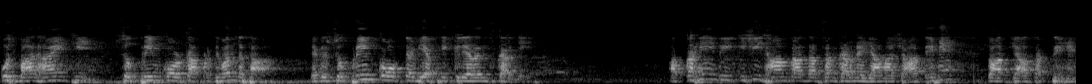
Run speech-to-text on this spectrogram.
कुछ बाधाएँ थी। सुप्रीम कोर्ट का प्रतिबंध था, लेकिन सुप्रीम कोर्ट ने भी अपनी क्लियरेंस कर दी। अब कहीं भी किसी धाम का दर्शन करने जाना चाहते हैं तो आप जा सकते हैं।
